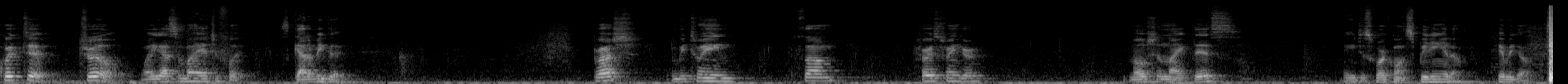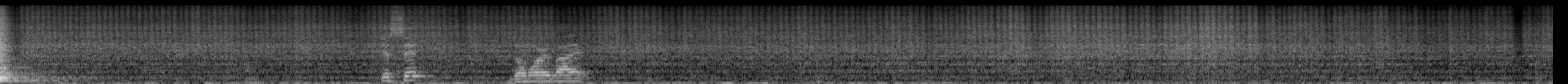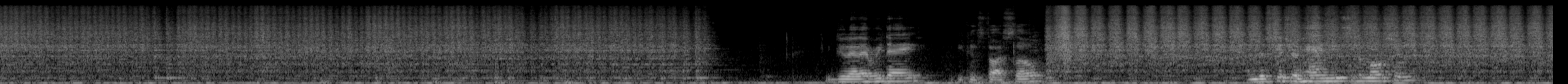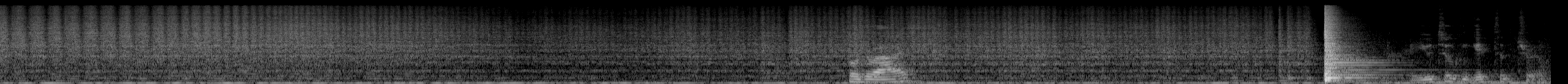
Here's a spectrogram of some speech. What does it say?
Quick tip, trill while you got somebody at your foot. It's gotta be good. Brush in between thumb, first finger, motion like this, and you just work on speeding it up. Here we go. Just sit, don't worry about it. You do that every day. You can start slow. And just get your hand used to the motion. Close your eyes. And you too can get to the trill.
